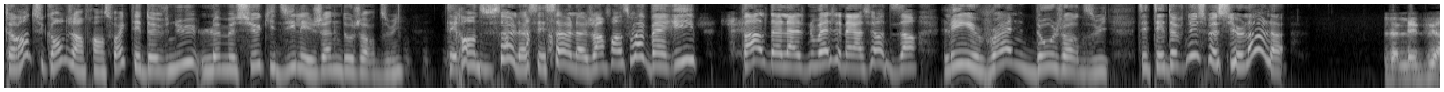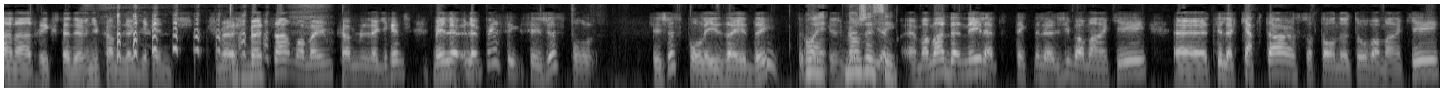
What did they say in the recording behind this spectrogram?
Te rends-tu compte, Jean-François, que tu es devenu le monsieur qui dit les jeunes d'aujourd'hui? T'es rendu ça, là, c'est ça, là. Jean-François Barry parle de la nouvelle génération en disant les jeunes d'aujourd'hui. T'es devenu ce monsieur-là, là? Je l'ai dit en entrée que j'étais devenu comme le Grinch. je, me, sens moi-même comme le Grinch. Mais le, le pire, c'est que c'est juste pour c'est juste pour les aider. Oui, non, je sais. À un moment donné, la petite technologie va manquer. Euh, le capteur sur ton auto va manquer.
